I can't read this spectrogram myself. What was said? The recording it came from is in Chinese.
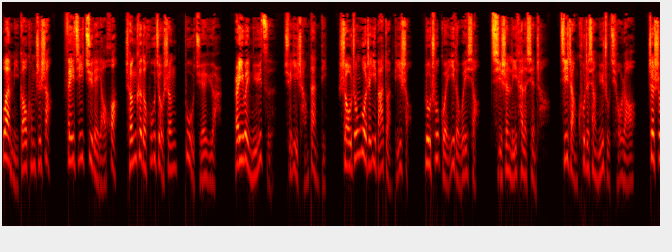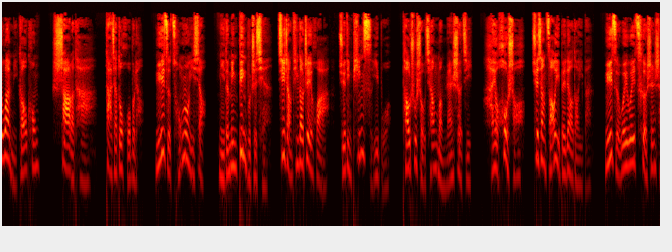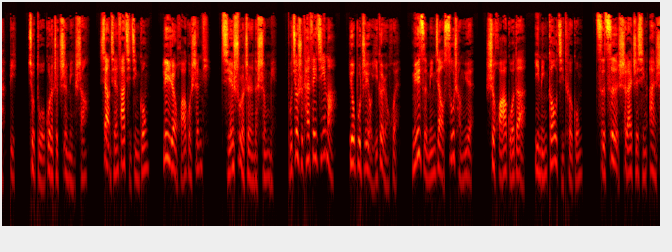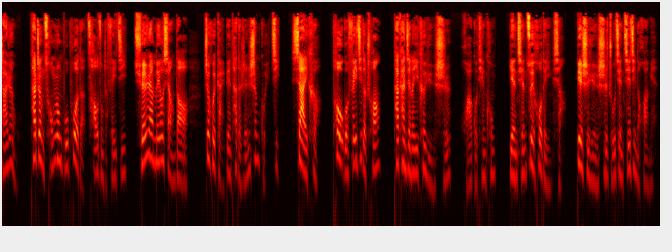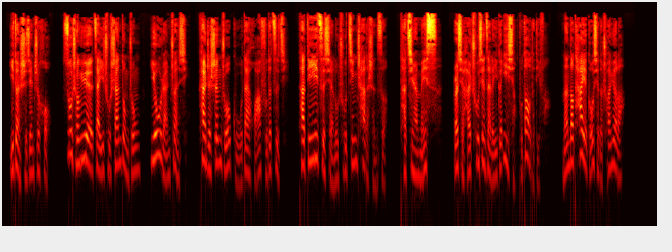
万米高空之上，飞机剧烈摇晃，乘客的呼救声不绝于耳，而一位女子却异常淡定，手中握着一把短匕首，露出诡异的微笑，起身离开了现场。机长哭着向女主求饶：“这是万米高空，杀了他，大家都活不了。”女子从容一笑：“你的命并不值钱。”机长听到这话，决定拼死一搏，掏出手枪猛然射击，还有后手，却像早已被料到一般。女子微微侧身闪避，就躲过了这致命伤，向前发起进攻。利刃划过身体，结束了这人的生命。不就是开飞机吗？又不只有一个人会。女子名叫苏成月，是华国的一名高级特工。此次是来执行暗杀任务。她正从容不迫地操纵着飞机，全然没有想到这会改变她的人生轨迹。下一刻，透过飞机的窗，她看见了一颗陨石划过天空，眼前最后的影像便是陨石逐渐接近的画面。一段时间之后，苏成月在一处山洞中悠然转醒，看着身着古代华服的自己。他第一次显露出惊诧的神色，他竟然没死，而且还出现在了一个意想不到的地方。难道他也狗血的穿越了？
